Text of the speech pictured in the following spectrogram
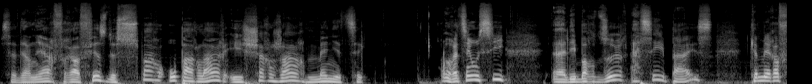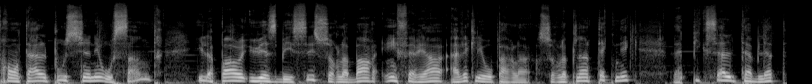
Cette dernière fera office de support haut-parleur et chargeur magnétique. On retient aussi euh, les bordures assez épaisses, caméra frontale positionnée au centre et le port USB-C sur le bord inférieur avec les haut-parleurs. Sur le plan technique, la Pixel tablette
